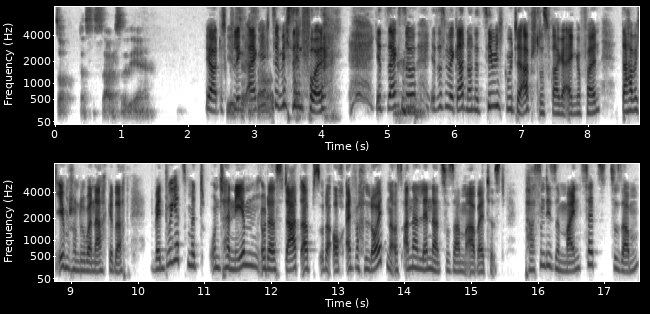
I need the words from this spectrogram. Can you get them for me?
So, das ist, glaube ich, so die. Ja, das klingt eigentlich aus. ziemlich sinnvoll. Jetzt sagst du, jetzt ist mir gerade noch eine ziemlich gute Abschlussfrage eingefallen. Da habe ich eben schon drüber nachgedacht. Wenn du jetzt mit Unternehmen oder Startups oder auch einfach Leuten aus anderen Ländern zusammenarbeitest, passen diese Mindsets zusammen?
